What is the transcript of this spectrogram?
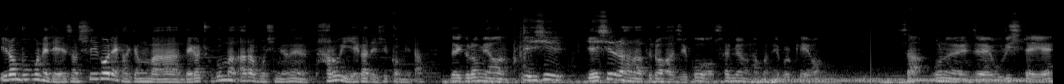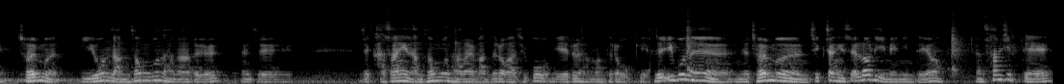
이런 부분에 대해서 실거래 가격만 내가 조금만 알아보시면 바로 이해가 되실 겁니다. 네, 그러면 예시, 예시를 하나 들어가지고 설명을 한번 해볼게요. 자, 오늘 이제 우리 시대의 젊은 미혼 남성분 하나를 이제 이제 가상의 남성분 하나를 만들어 가지고 예를 한번 들어볼게요. 이제 이분은 이제 젊은 직장인 셀러리맨인데요. 한 30대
